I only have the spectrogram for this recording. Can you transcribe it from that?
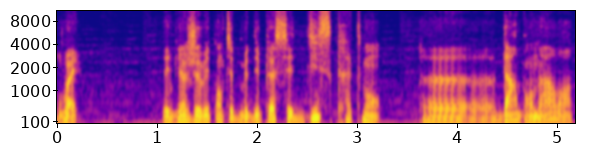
Ouais. Eh bien, je vais tenter de me déplacer discrètement d'arbre en arbre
